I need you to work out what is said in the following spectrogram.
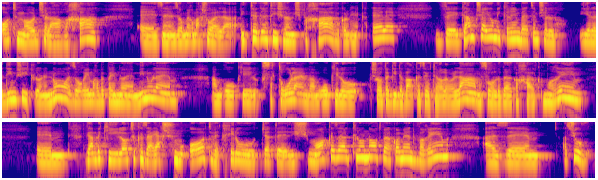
אות מאוד של הערכה, אה, זה, זה אומר משהו על האינטגריטי של המשפחה וכל מיני כאלה, וגם כשהיו מקרים בעצם של ילדים שהתלוננו, אז הורים הרבה פעמים לא האמינו להם, אמרו כאילו, סתרו להם ואמרו כאילו שלא תגיד דבר כזה יותר לעולם, אסור לדבר ככה על כמרים. אמ, גם בקהילות שכזה היה שמועות והתחילו את יודעת, לשמוע כזה על תלונות ועל כל מיני דברים, אז, אמ, אז שוב,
